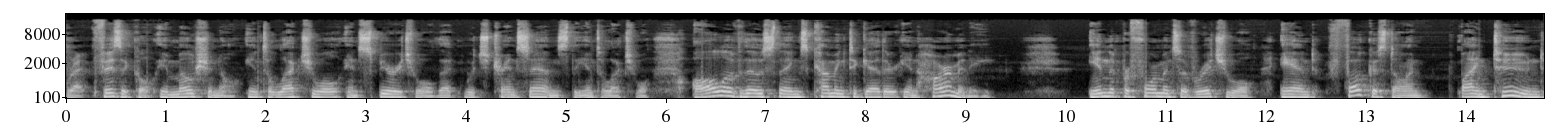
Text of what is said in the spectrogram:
Right. Physical, emotional, intellectual, and spiritual, that which transcends the intellectual. All of those things coming together in harmony in the performance of ritual and focused on, fine tuned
